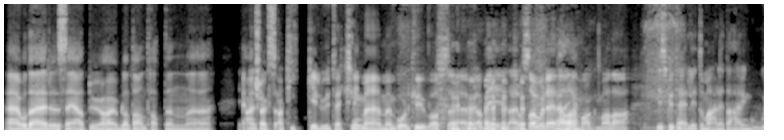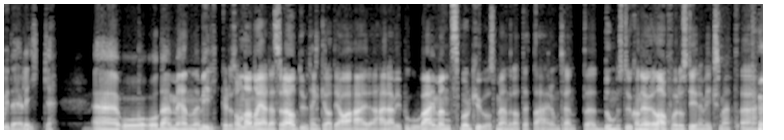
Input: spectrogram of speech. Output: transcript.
Eh, og der ser jeg at du har jo annet hatt en eh, ja, en slags artikkelutveksling med, med Bård Kuvås eh, fra BI der også, hvor dere ja. i Magma da diskuterer litt om er dette her en god idé eller ikke. Eh, og, og der mener, virker det som, da, når jeg leser det, at du tenker at ja, her, her er vi på god vei, mens Bård Kuvås mener at dette er omtrent det dummeste du kan gjøre da, for å styre en virksomhet. Eh,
